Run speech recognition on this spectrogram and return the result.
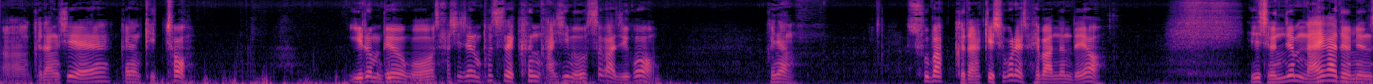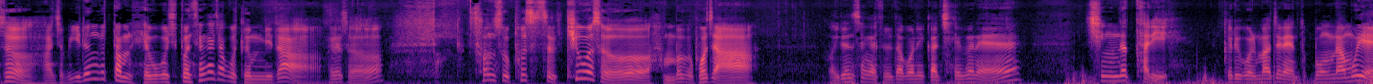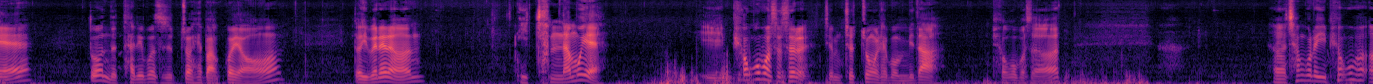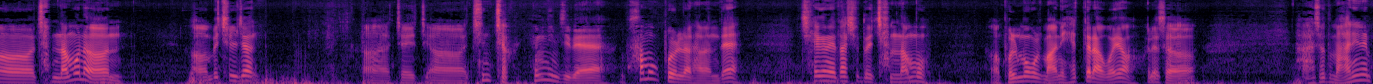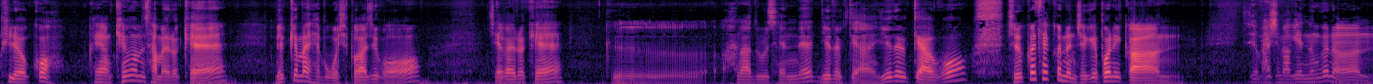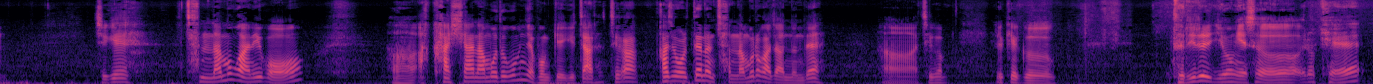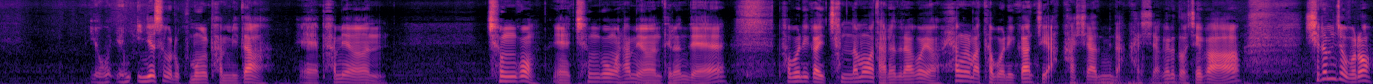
어, 그 당시에 그냥 기초 이름 배우고 사실 저는 버스에 큰 관심이 없어가지고 그냥 수박 그달기 시골 에서 해봤는데요. 이제 점점 나이가 들면서 아, 좀 이런 것도 한번 해보고 싶은 생각이 자꾸 듭니다. 그래서 선수 퍼스트를 키워서 한번 먹어보자. 뭐 이런 생각이 들다 보니까 최근에 칡느타리 그리고 얼마 전에 또 뽕나무에 또 느타리 버섯 접종해 봤고요. 또 이번에는 이 참나무에 이 표고버섯을 좀 접종을 해 봅니다. 표고버섯. 어, 참고로 이 표고 어, 참나무는 어, 며칠 전 어, 제 어, 친척 형님 집에 화목 보일러 하는데 최근에 다시 또 참나무 어, 벌목을 많이 했더라고요. 그래서 아 저도 많이는 필요 없고 그냥 경험 삼아 이렇게 몇 개만 해보고 싶어가지고 제가 이렇게 그 하나 둘 셋 넷 여덟 개 아, 여덟 개 하고 저 끝에 거는 저게 보니까 마지막에 있는 거는 저게 참나무가 아니고 어, 아카시아 나무더군요 본격이. 짜 제가 가져올 때는 참나무로 가져왔는데 어, 지금 이렇게 그 드릴을 이용해서 이렇게 요, 이 녀석으로 구멍을 팝니다. 예, 파면 천공 예, 천공을 하면 되는데 파보니까 참나무가 다르더라고요. 향을 맡아보니까 지 아카시아입니다 아카시아. 그래도 제가 실험적으로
